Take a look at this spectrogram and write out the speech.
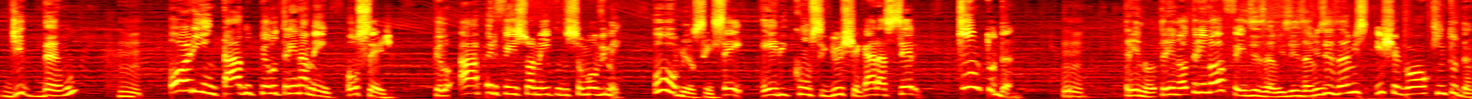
de dano Hum. orientado pelo treinamento, ou seja, pelo aperfeiçoamento do seu movimento. O meu sensei, ele conseguiu chegar a ser quinto dan. Hum. Treinou, treinou, treinou, fez exames, exames, exames e chegou ao quinto dan.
